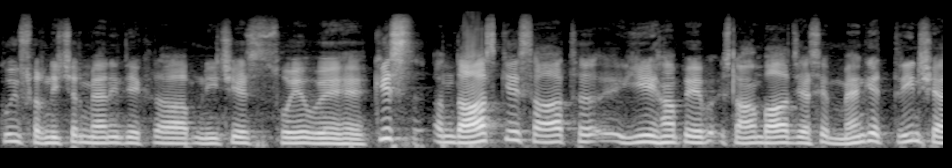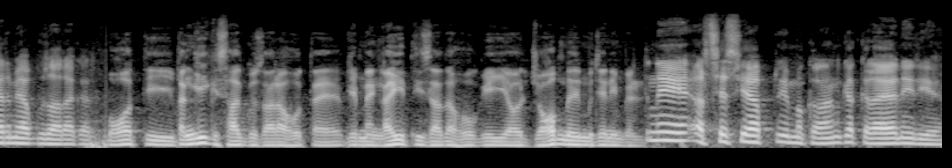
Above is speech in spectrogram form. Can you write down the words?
कोई फर्नीचर मैं नहीं देख रहा आप नीचे सोए हुए हैं। किस अंदाज के साथ ये यहाँ पे इस्लामाबाद जैसे महँगे तीन शहर में आप गुजारा कर बहुत ही तंगी के साथ गुजारा होता है। ये महँगाई इतनी ज़्यादा हो गई है और जॉब में मुझे नहीं मिल इतने अरसे से आपने मकान का किराया नहीं दिया।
